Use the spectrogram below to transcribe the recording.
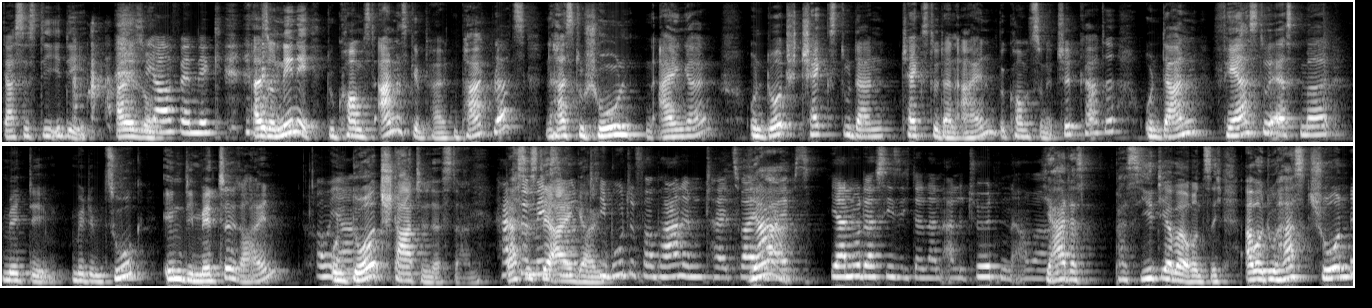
Das ist die Idee. Also, wie aufwendig. also nee, nee, du kommst an, es gibt halt einen Parkplatz, dann hast du schon einen Eingang und dort checkst du dann, checkst du dann ein, bekommst du eine Chipkarte und dann fährst du erstmal mit dem, mit dem Zug in die Mitte rein Oh und ja. dort startet es dann. Hat das für ist mich der so Eingang. Tribute von Panem Teil 2 Ja. Vibes. Ja, nur dass sie sich dann, dann alle töten, aber. Ja, das passiert ja bei uns nicht. Aber du hast schon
